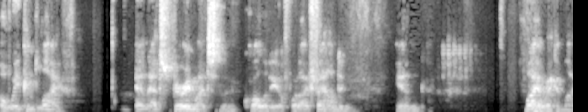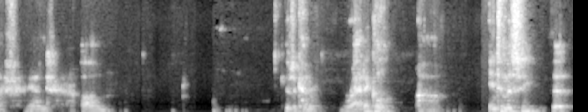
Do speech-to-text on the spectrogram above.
awakened life and that's very much the quality of what i found in in my awakened life. And um, there's a kind of radical uh, intimacy that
